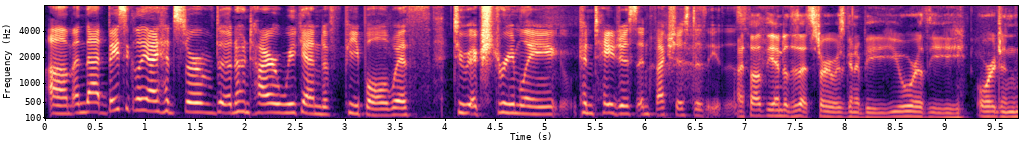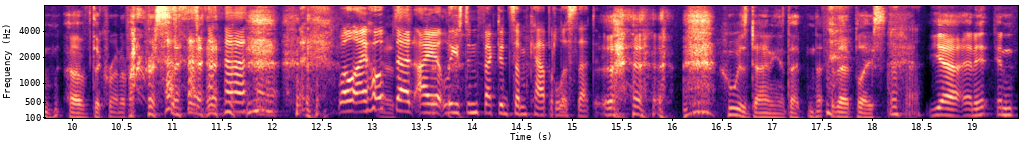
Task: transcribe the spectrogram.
um, and that basically I had served an entire weekend of people with two extremely contagious infectious diseases. I thought the end of that story was going to be you were the origin of the coronavirus. well, I hope yes. that I at least infected some capitalists that day. Who was dining at that that place? Yeah, and it, and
